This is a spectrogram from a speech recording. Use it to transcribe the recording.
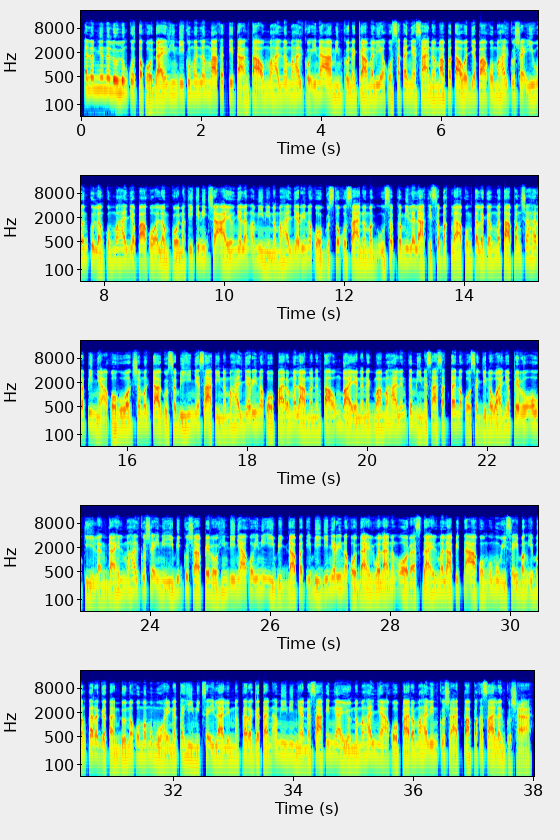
Alam niyo nalulungkot ako dahil hindi ko man lang makakita ang taong mahal na mahal ko inaamin ko nagkamali ako sa kanya sana mapatawad niya pa ako mahal ko siya iwan ko lang kung mahal niya pa ako alam ko nakikinig siya ayaw niya lang aminin na mahal niya rin ako gusto ko sana mag-usap kami lalaki sa bakla kung talagang matapang siya harapin niya ako huwag siya magtago sabihin niya sa akin na mahal niya rin ako para malaman ng taong bayan na nagmamahalan kami nasasaktan ako sa ginawa niya pero okay lang dahil mahal ko siya iniibig ko siya pero hindi niya ako iniibig dapat ibigin niya rin ako dahil wala ng oras dahil malapit na akong umuwi sa ibang-ibang karagatan doon ako mamumuhay na tahimik sa ilalim ng karagatan aminin niya na sa akin ngayon na mahal niya ako para mahalin ko siya at papakasalan ko siya.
